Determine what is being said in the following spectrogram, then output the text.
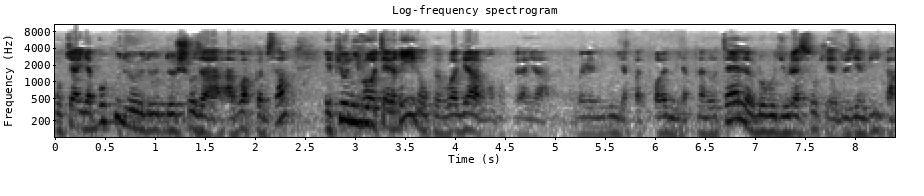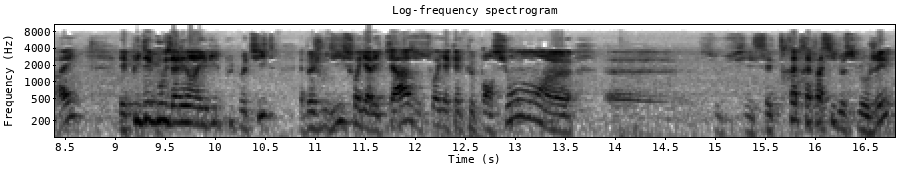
Donc il y a, beaucoup de, choses à, voir comme ça. Et puis au niveau hôtellerie, donc euh, Ouaga, donc là il y a Ouagadougou, il n'y a pas de problème, il y a plein d'hôtels. Bobo Dioulasso, qui est la deuxième ville, pareil. Et puis dès que vous allez dans les villes plus petites, eh ben, je vous dis, soit il y a les cases, soit il y a quelques pensions. euh, euh, c'est- très très facile de se loger.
